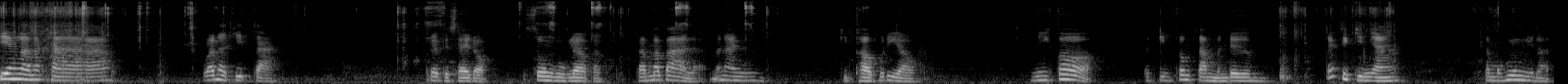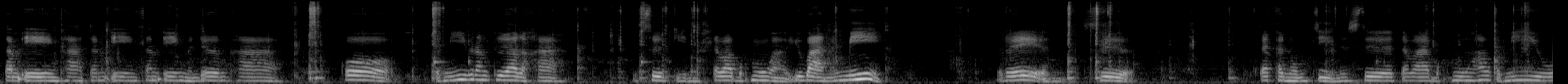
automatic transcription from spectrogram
ที่ยงแล้วนะคะ วันอาทิตย์จ้ะไม่ได้ไปใส่ดอกส่งลูกแล้วกับกลับมาบ้านแหละมานั่งกินข้าวผู้เดียว นี่ก็จะกินส้มตำเหมือนเดิมแต่จะกินยังตำมะฮุ่งนี่แหละตำเองค่ะตำเองตำเองเหมือนเดิมค่ะ ก็จะมีรังเทือล่ะค่ะ ซื้อกิน แต่ว่าบกฮุ่งอะอยู่บ้านมันมีเลยซื้อ แต่ขนมจีนซื้อแต่ว่าบักฮุงเฮาก็มีอยู่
